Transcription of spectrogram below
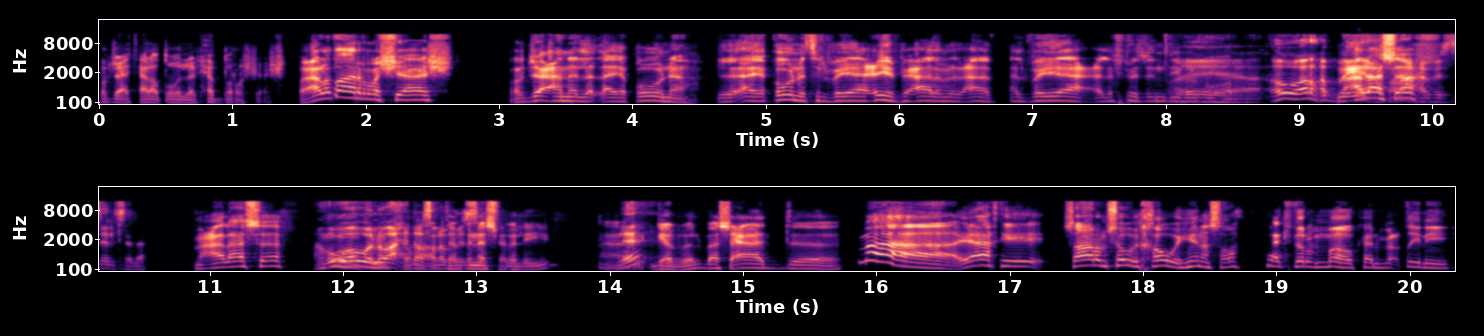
ورجعت على طول للحب الرشاش. وعلى طار الرشاش رجعنا للأيقونة للأيقونة البياعين في عالم الألعاب البياع الفريزندي إيه، هو ارهب مع بياع الأسف. صراحة في السلسلة مع الاسف هو بنفس واحد أصلاً في بالنسبة. لي آه، ليه؟ قبل بس عاد آه، ما يا أخي صار مسوي خوي هنا صراحة أكثر مما هو كان معطيني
